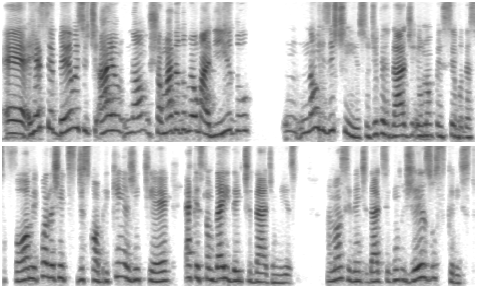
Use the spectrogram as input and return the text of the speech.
é, recebeu esse. Ah, eu, não, chamada do meu marido. Não existe isso, de verdade, eu não percebo dessa forma. E quando a gente descobre quem a gente é, é a questão da identidade mesmo. A nossa identidade segundo Jesus Cristo.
